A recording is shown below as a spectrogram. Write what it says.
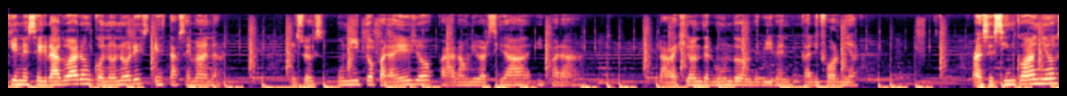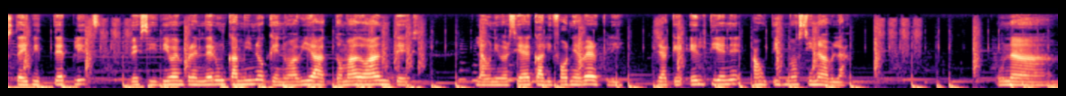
quienes se graduaron con honores esta semana. Eso es un hito para ellos, para la universidad y para la región del mundo donde viven, California. Hace cinco años, David Teplitz decidió emprender un camino que no había tomado antes la Universidad de California, Berkeley, ya que él tiene autismo sin habla. Una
